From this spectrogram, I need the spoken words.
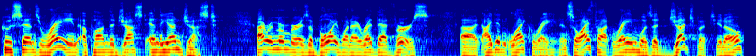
who sends rain upon the just and the unjust. I remember as a boy when I read that verse, uh, I didn't like rain, and so I thought rain was a judgment. You know,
